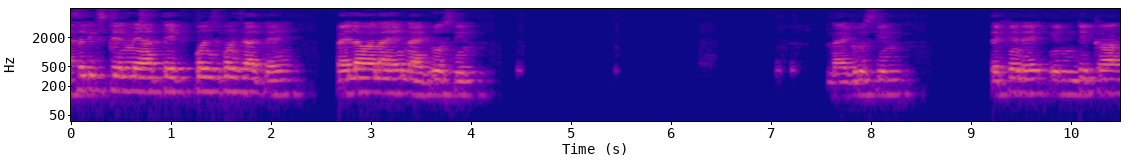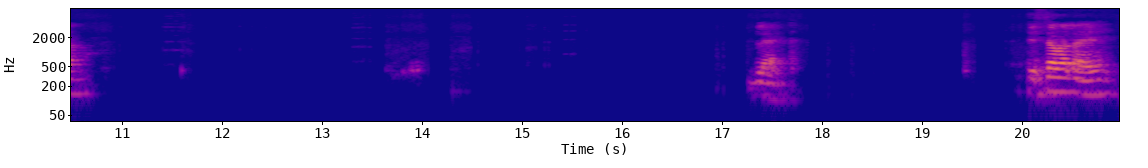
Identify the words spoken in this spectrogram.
एसिडिक स्टेन में आते कौन से कौन से आते हैं? पहला वाला है नाइग्रोसिन नाइग्रोसिन सेकेंड है इंडिका ब्लैक तीसरा वाला है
